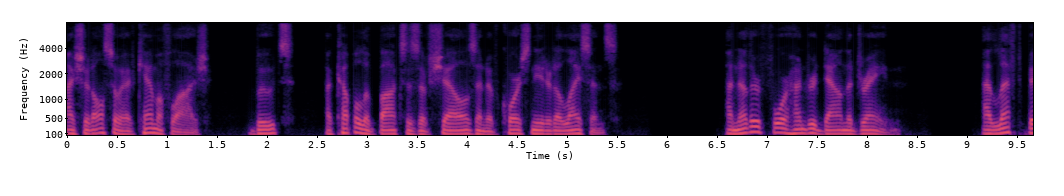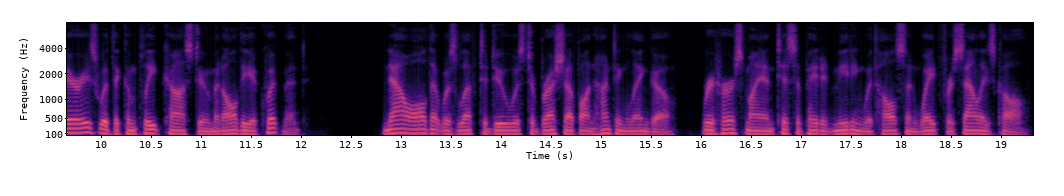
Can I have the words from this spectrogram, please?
I should also have camouflage, boots, a couple of boxes of shells, and of course needed a license. Another 400 down the drain. I left Barry's with the complete costume and all the equipment. Now all that was left to do was to brush up on hunting lingo, rehearse my anticipated meeting with Hulse and wait for Sally's call.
